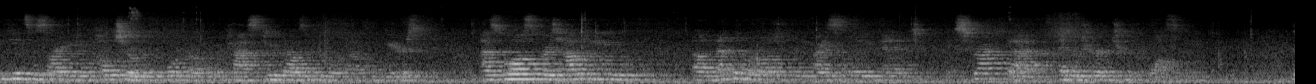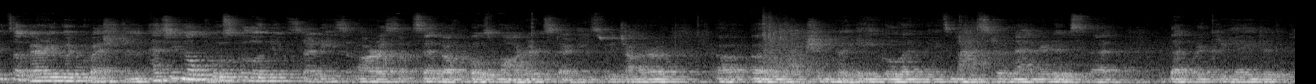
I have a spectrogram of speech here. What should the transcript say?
Indian society and culture over the, past 2,000 to 4,000 years? As philosophers, how do you uh, methodologically isolate and extract that and return to philosophy? It's a very good question. As you know, post-colonial studies are a subset of postmodern studies, which are a, a, a reaction to Hegel and these master narratives that, that were created.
